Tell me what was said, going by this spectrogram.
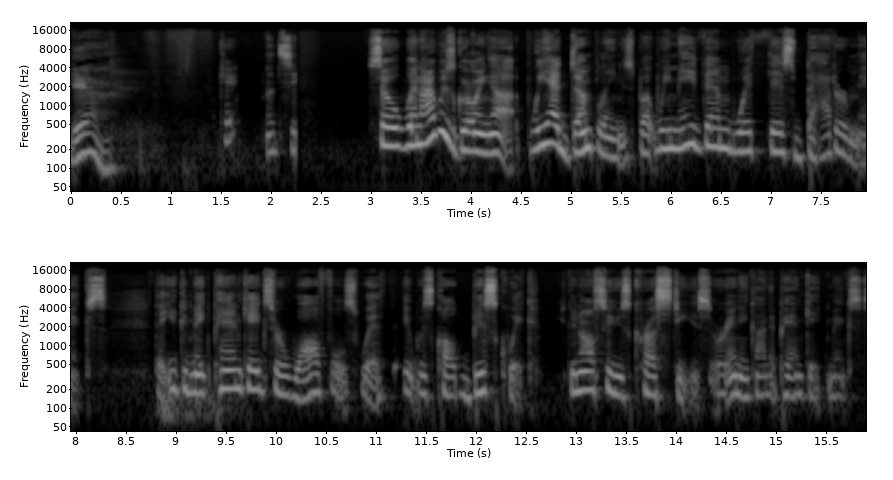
yeah. Okay, let's see. So when I was growing up, we had dumplings, but we made them with this batter mix that you could make pancakes or waffles with. It was called Bisquick. You can also use Krusteaz or any kind of pancake mix.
